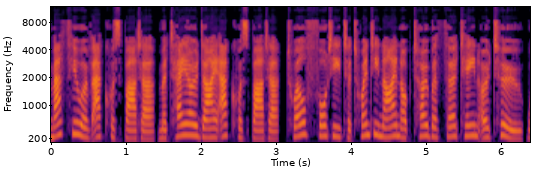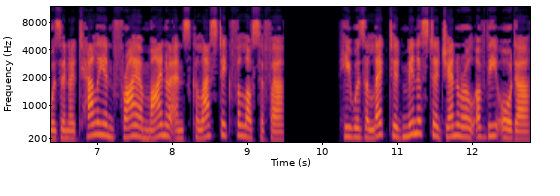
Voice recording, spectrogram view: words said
Matthew of Aquasparta, Matteo di Acquasparta, 1240–29 October 1302 was an Italian friar minor and scholastic philosopher. He was elected Minister General of the Order.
